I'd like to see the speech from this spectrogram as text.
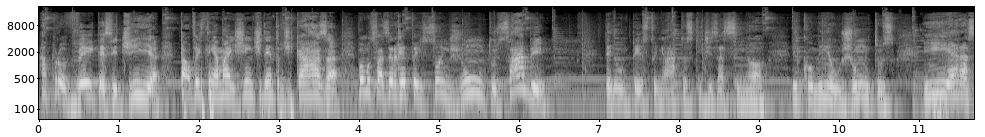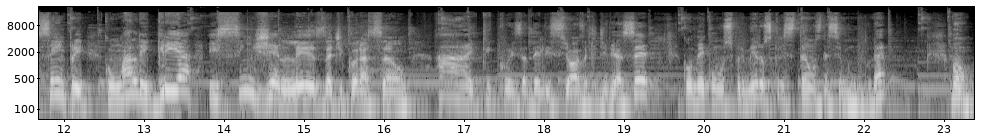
Aproveita esse dia, talvez tenha mais gente dentro de casa. Vamos fazer refeições juntos, sabe? Tem um texto em Atos que diz assim, ó: "E comiam juntos, e era sempre com alegria e singeleza de coração." Ai, que coisa deliciosa que devia ser comer com os primeiros cristãos desse mundo, né? Bom,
